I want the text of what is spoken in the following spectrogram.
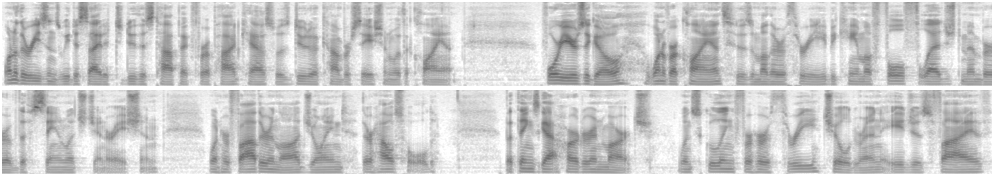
One of the reasons we decided to do this topic for a podcast was due to a conversation with a client. Four years ago, one of our clients, who's a mother of three, became a full fledged member of the sandwich generation when her father in law joined their household. But things got harder in March when schooling for her three children, ages 5,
